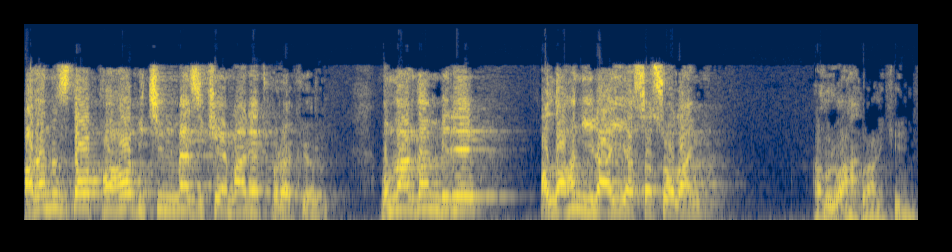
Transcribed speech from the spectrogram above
aranızda paha biçilmez iki emanet bırakıyorum. Bunlardan biri Allah'ın ilahi yasası olan Kur'an. Kur'an-ı Kerim.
